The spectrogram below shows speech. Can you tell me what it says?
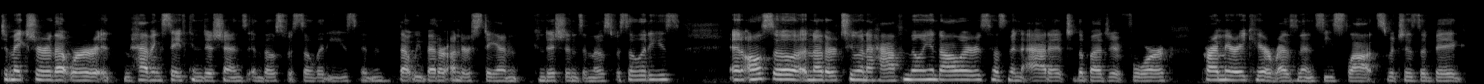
to make sure that we're having safe conditions in those facilities and that we better understand conditions in those facilities. And also another two and a half million dollars has been added to the budget for primary care residency slots, which is a big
